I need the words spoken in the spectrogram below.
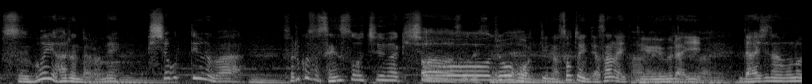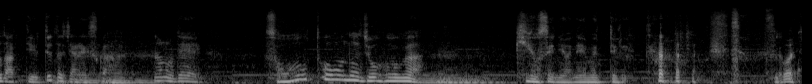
うすごいあるんだろうね。うん。気象っていうのはうん。それこそ戦争中は気象情報っていうのは外に出さないっていうぐらいはい。大事なものだって言ってたじゃないですか。はいなので相当な情報が清瀬には眠ってる。すごいこ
